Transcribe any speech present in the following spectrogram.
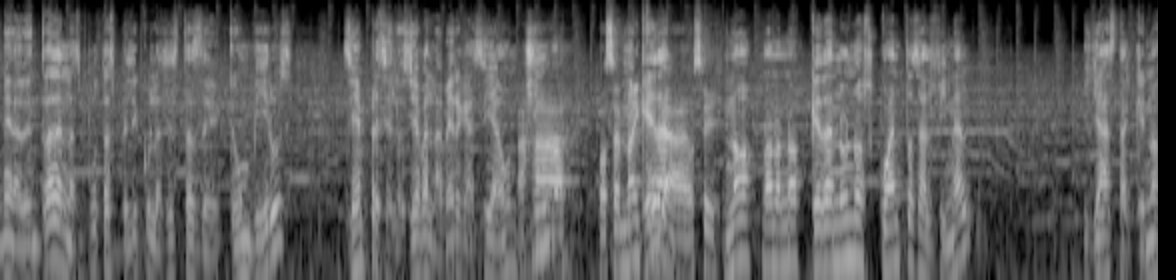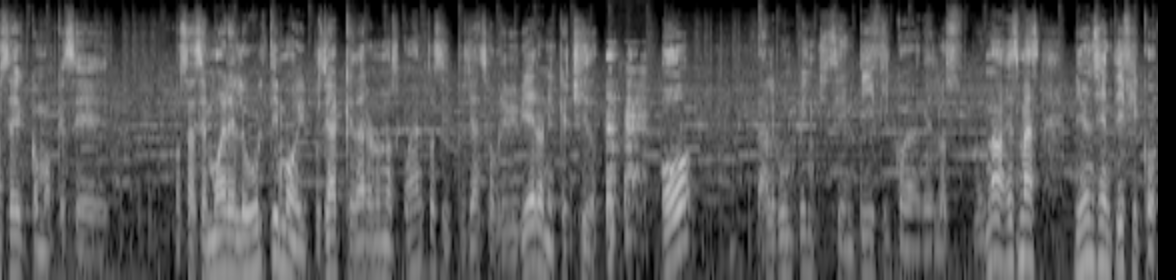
mira, de entrada en las putas películas estas de que un virus siempre se los lleva a la verga así a un chingo. O sea, no hay quedan- cura, o sí. No, no, no, no. Quedan unos cuantos al final. Y ya hasta que no sé, como que se. O sea, se muere el último y pues ya quedaron unos cuantos y pues ya sobrevivieron y qué chido. O algún pinche científico de los. No, es más, ni un científico.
